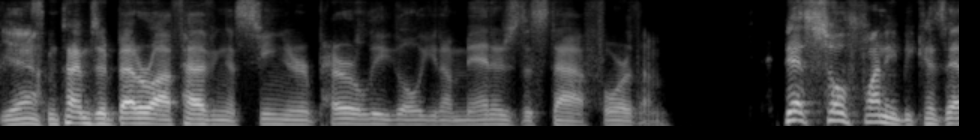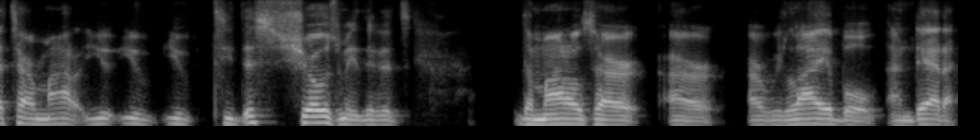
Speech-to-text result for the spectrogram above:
Yeah. Sometimes they're better off having a senior paralegal, you know, manage the staff for them. That's so funny because that's our model. You you you see this shows me that it's the models are are are reliable on data.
